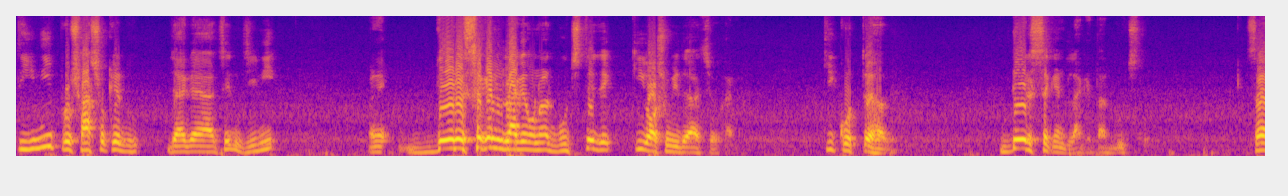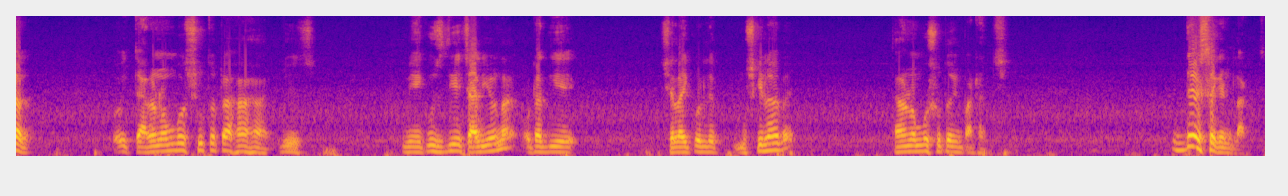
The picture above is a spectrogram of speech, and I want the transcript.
তিনি প্রশাসকের জায়গায় আছেন, যিনি মানে দেড় সেকেন্ড লাগে ওনার বুঝতে যে কি অসুবিধা আছে ওখানে, কি করতে হবে। দেড় সেকেন্ড লাগে তার বুঝতে। স্যার ওই তেরো নম্বর সুতোটা হ্যাঁ হ্যাঁ বুঝেছি তুমি একুশ দিয়ে চালিও না ওটা দিয়ে সেলাই করলে মুশকিল হবে। তেরো নম্বর সুতো আমি পাঠাচ্ছি। দেড় সেকেন্ড লাগতো।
